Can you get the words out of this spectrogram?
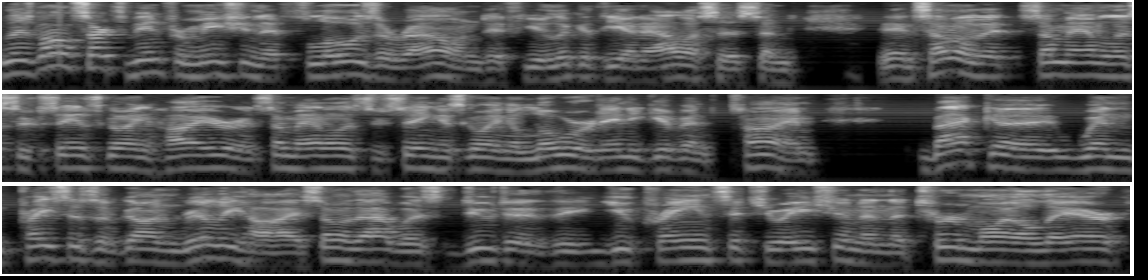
There's all sorts of information that flows around if you look at the analysis, and and some of it, some analysts are saying it's going higher, and some analysts are saying it's going lower at any given time. Back uh, when prices have gone really high, some of that was due to the Ukraine situation and the turmoil there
